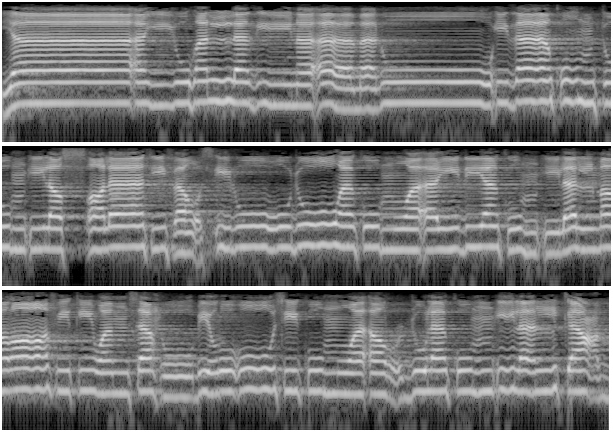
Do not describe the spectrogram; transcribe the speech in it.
يَا أَيُّهَا الَّذِينَ آمَنُوا إِذَا قُمْتُمْ إِلَى الصَّلَاةِ فَاغْسِلُوا وُجُوهَكُمْ وَأَيْدِيَكُمْ إِلَى الْمَرَافِقِ وَامْسَحُوا بِرُءُوسِكُمْ وَأَرْجُلَكُمْ إِلَى الْكَعْبَيْنِ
